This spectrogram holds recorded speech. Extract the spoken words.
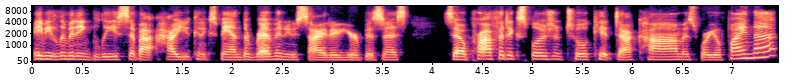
maybe limiting beliefs about how you can expand the revenue side of your business. So, profitexplosiontoolkit.com is where you'll find that.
